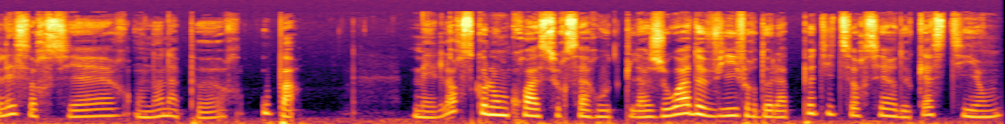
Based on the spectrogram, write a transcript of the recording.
Les sorcières, on en a peur ou pas? Mais lorsque l'on croit sur sa route la joie de vivre de la petite sorcière de Castillon,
